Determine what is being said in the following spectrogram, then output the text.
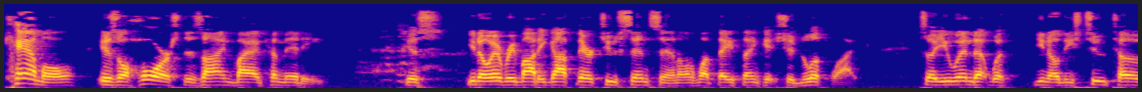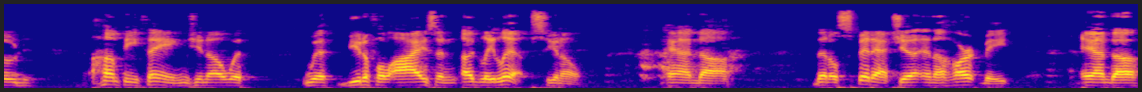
camel is a horse designed by a committee. Because, you know, everybody got their two cents in on what they think it should look like. So you end up with, you know, these two-toed, humpy things, you know, with, with beautiful eyes and ugly lips, you know. And, uh, that'll spit at you in a heartbeat. And, uh,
